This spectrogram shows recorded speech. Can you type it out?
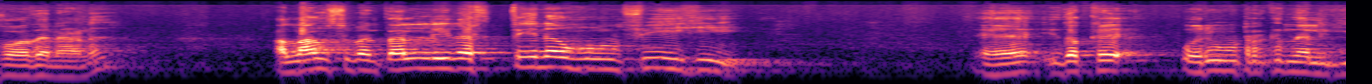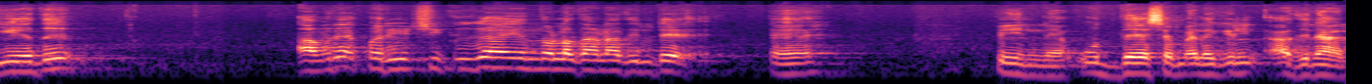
ബോധനാണ്. അള്ളാഹു സുബാൻ തല്ലിനഫ്തിന ഫീഹി. ഏ, ഇതൊക്കെ ഒരു കൂട്ടർക്ക് നൽകിയത് അവരെ പരീക്ഷിക്കുക എന്നുള്ളതാണ് അതിന്റെ പിന്നെ ഉദ്ദേശം അല്ലെങ്കിൽ അതിനാൽ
